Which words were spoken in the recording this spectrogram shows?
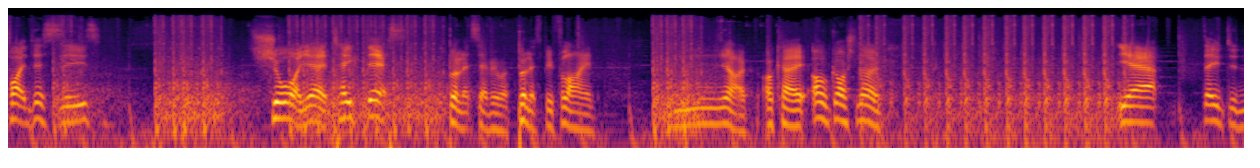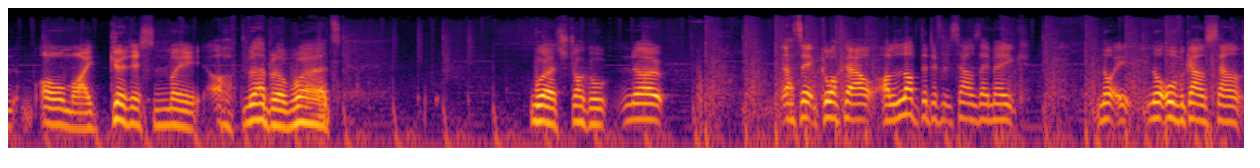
Fight this, Z's. Sure, yeah, take this. Bullets everywhere. Bullets be flying. No. Okay. Oh gosh, no. Yeah, they didn't. Oh my goodness me. Oh, blah blah words. Word struggle. No. That's it. Glock out. I love the different sounds they make. Not not all the guns sound.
